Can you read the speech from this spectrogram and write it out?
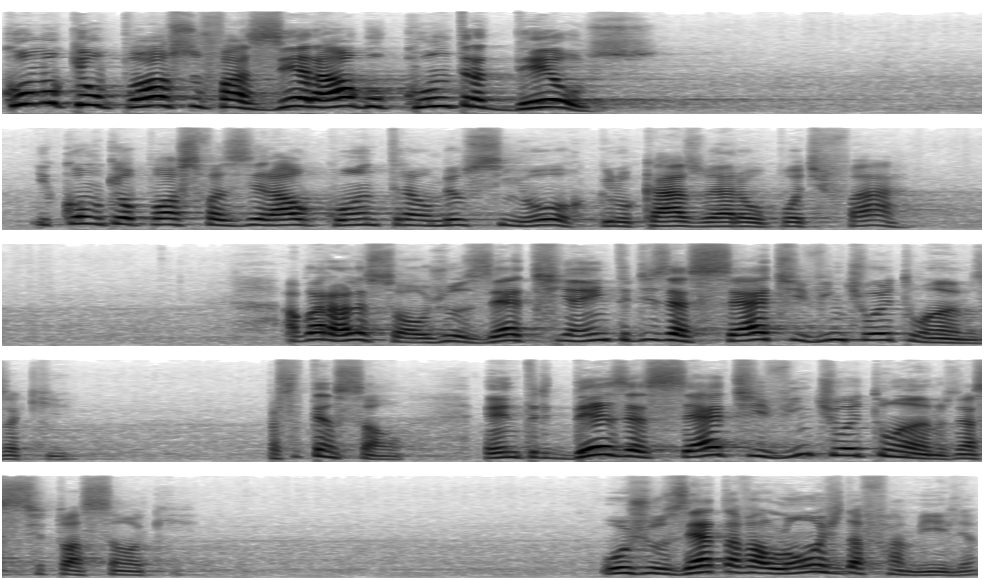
Como que eu posso fazer algo contra Deus? E como que eu posso fazer algo contra o meu senhor, que no caso era o Potifar? Agora, olha só, o José tinha entre 17 e 28 anos aqui. Presta atenção. Entre 17 e 28 anos nessa situação aqui. O José estava longe da família,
